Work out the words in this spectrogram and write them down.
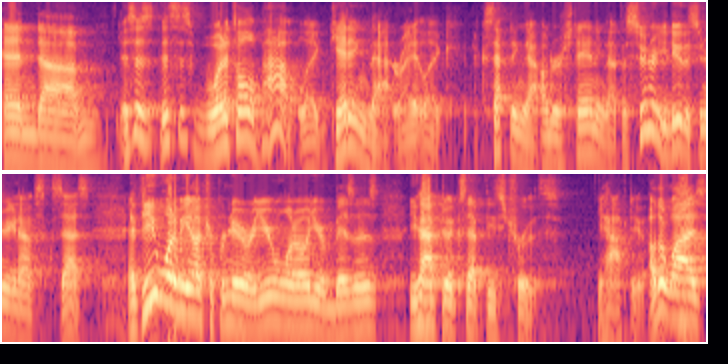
And um, this is this is what it's all about, like getting that, right? Like accepting that, understanding that. The sooner you do, the sooner you're gonna have success. If you want to be an entrepreneur, you want to own your business, you have to accept these truths. You have to. Otherwise,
